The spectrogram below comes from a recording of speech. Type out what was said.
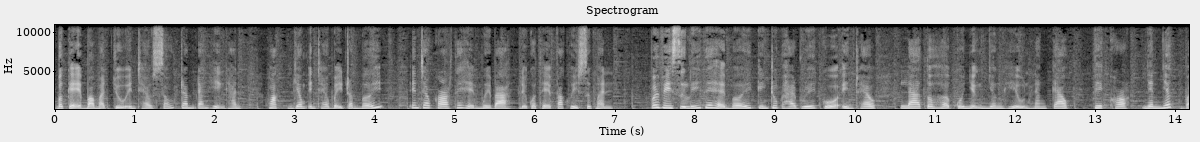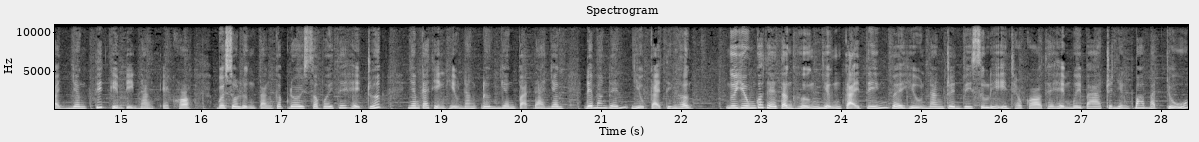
Bất kể bao mạch chủ Intel 600 đang hiện hành hoặc dòng Intel 700 mới, Intel Core thế hệ 13 đều có thể phát huy sức mạnh. Với việc xử lý thế hệ mới, kiến trúc hybrid của Intel là tổ hợp của những nhân hiệu năng cao, P-Core nhanh nhất và nhân tiết kiệm điện năng aircore với số lượng tăng gấp đôi so với thế hệ trước nhằm cải thiện hiệu năng đơn nhân và đa nhân để mang đến nhiều cải tiến hơn. Người dùng có thể tận hưởng những cải tiến về hiệu năng trên vi xử lý Intel Core thế hệ 13 trên những bo mạch chủ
